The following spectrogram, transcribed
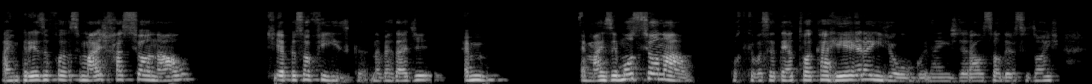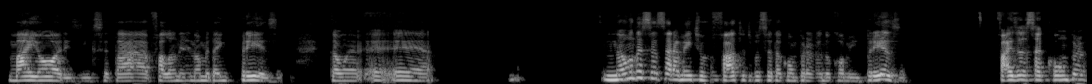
a empresa fosse mais racional que a pessoa física. Na verdade, é, é mais emocional, porque você tem a tua carreira em jogo, né? Em geral, são decisões maiores, em que você está falando em nome da empresa. Então, é, é, é não necessariamente o fato de você estar tá comprando como empresa faz essa compra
